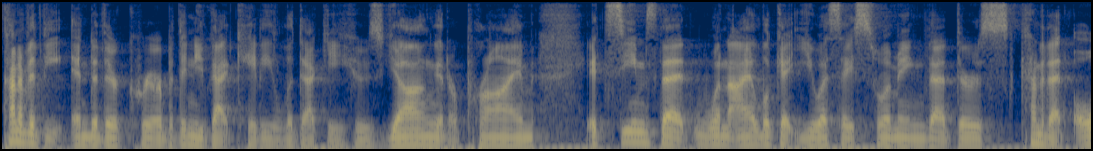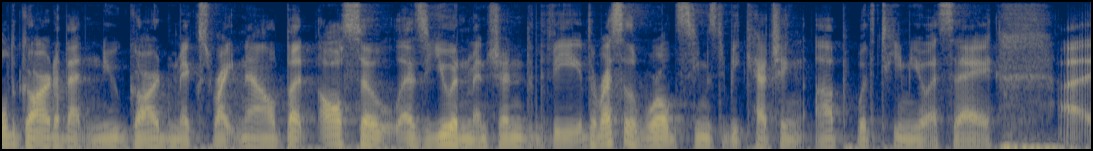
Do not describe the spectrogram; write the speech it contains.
kind of at the end of their career, but then you've got Katie Ledecky who's young at her prime. It seems that when I look at USA swimming that there's kind of that old guard and that new guard mix right now, but also as you had mentioned, the the rest of the world seems to be catching up with Team USA. Uh,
